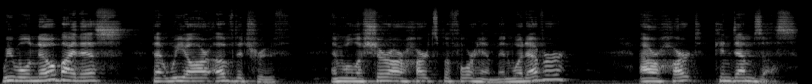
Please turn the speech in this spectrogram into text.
We will know by this that we are of the truth and will assure our hearts before him. And whatever our heart condemns us,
